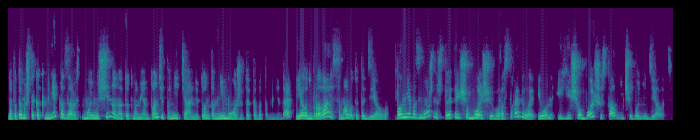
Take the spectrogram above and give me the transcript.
но потому что, как мне казалось, мой мужчина на тот момент, он типа не тянет, он там не может этого там не дать. И я вот брала и сама вот это делала. Вполне возможно, что это еще больше его расслабило, и он еще больше стал ничего не делать.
